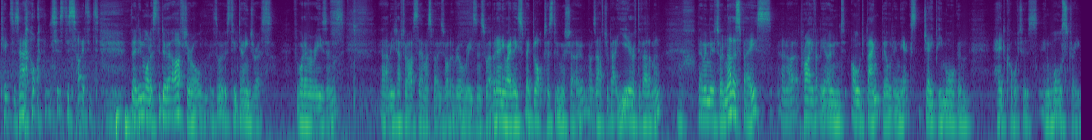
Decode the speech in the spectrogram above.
kicked us out and just decided they didn't want us to do it after all. They thought it was too dangerous for whatever reasons. Um, you'd have to ask them, I suppose, what the real reasons were. But anyway, they, they blocked us doing the show. That was after about a year of development. Then we moved to another space, and a, a privately owned old bank building, the ex JP Morgan headquarters in Wall Street.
